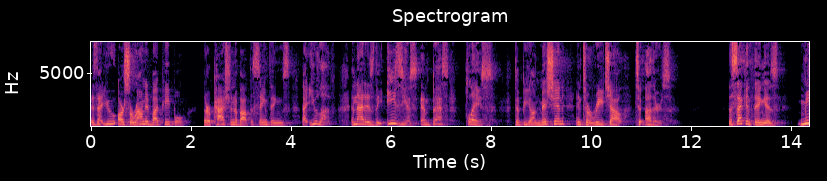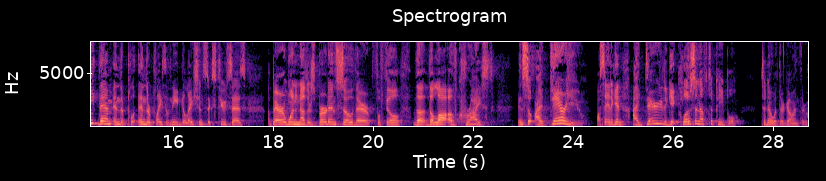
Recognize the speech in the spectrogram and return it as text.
is that you are surrounded by people that are passionate about the same things that you love. And that is the easiest and best place to be on mission and to reach out to others. The second thing is meet them in, the, in their place of need. Galatians 6 2 says, Bear one another's burdens so they fulfill the, the law of Christ. And so I dare you, I'll say it again, I dare you to get close enough to people to know what they're going through.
